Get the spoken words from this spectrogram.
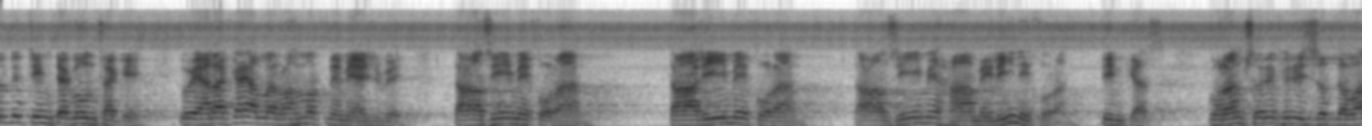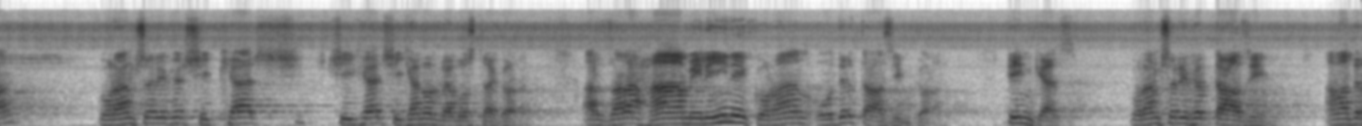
যদি তিনটা গুণ থাকে ওই এলাকায় আল্লাহ রহমত নেমে আসবে। তাজিমে কোরআন, তালিমে কোরআন, তাজিমে হামেলিনে কোরআন, তিন কাজ। কোরআন শরীফের ইজ্জত দেওয়া, কোরআন শরীফের শিক্ষা শিক্ষা শিখানোর ব্যবস্থা করা, আর যারা হামিলিনে কোরআন, ওদের তাজিম করা। তিন কাজ। কোরআন শরীফের তাজিম। আমাদের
